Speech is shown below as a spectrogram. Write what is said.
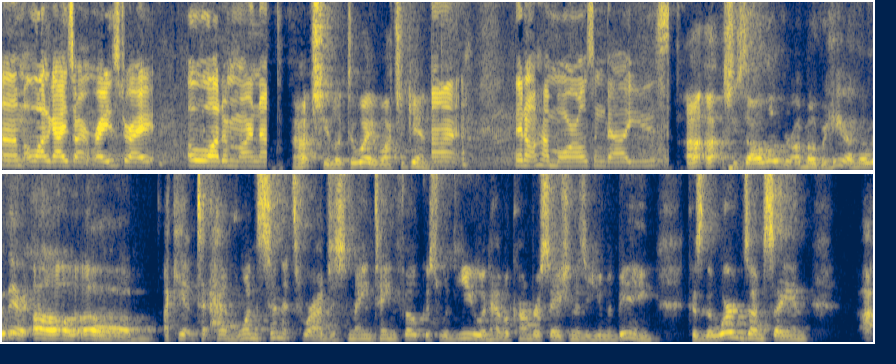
Um, a lot of guys aren't raised right. A lot of them are not. oh she looked away watch again They don't have morals and values. Uh, uh, she's all over. I'm over here. I'm over there. Oh, um, I can't t- have one sentence where I just maintain focus with you and have a conversation as a human being because the words I'm saying, I,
